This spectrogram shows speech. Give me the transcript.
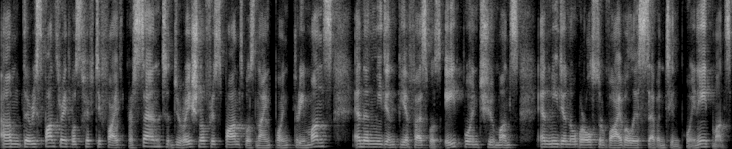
Um, the response rate was 55%, duration of response was 9.3 months, and then median PFS was 8.2 months, and median overall survival is 17.8 months.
